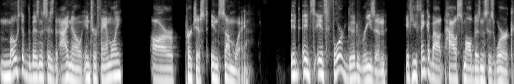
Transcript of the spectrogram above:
Most of the businesses that I know interfamily are purchased in some way. It, it's it's for good reason. If you think about how small businesses work,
